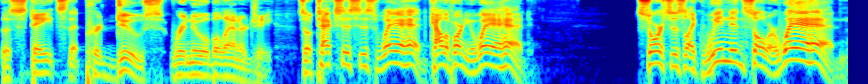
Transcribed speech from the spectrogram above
the states that produce renewable energy. So Texas is way ahead, California way ahead. Sources like wind and solar, way ahead.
